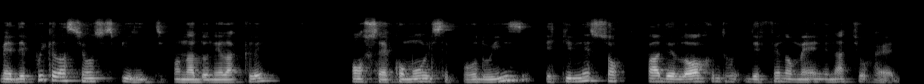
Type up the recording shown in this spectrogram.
Mais depuis que la science spirite en a donné la clé, on sait comment ils se produisent et qu'ils ne sortent pas de l'ordre des phénomènes naturels.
